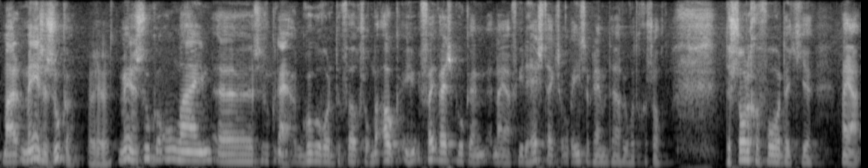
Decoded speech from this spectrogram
Maar mensen zoeken. Mensen zoeken online. eh, ze zoeken, nou ja, Google wordt natuurlijk veel gezocht, maar ook in Facebook en nou ja, via de hashtags op Instagram en dergelijke wordt gezocht. Dus zorg ervoor dat je, nou ja,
